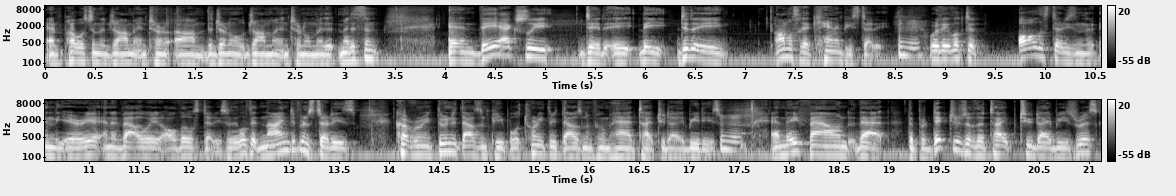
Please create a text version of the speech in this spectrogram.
and published in the JAMA Internal, um, the journal JAMA Internal Medi- Medicine, and they actually did a they did a almost like a canopy study where they looked at all the studies in the, in the area and evaluated all those studies. So they looked at nine different studies covering 300,000 people, 23,000 of whom had type 2 diabetes. Mm-hmm. And they found that the predictors of the type 2 diabetes risk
